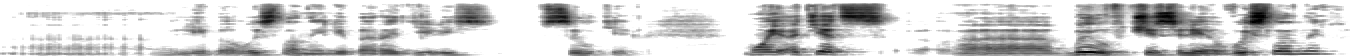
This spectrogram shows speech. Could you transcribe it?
э, либо высланы, либо родились в ссылке. Мой отец был в числе высланных,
